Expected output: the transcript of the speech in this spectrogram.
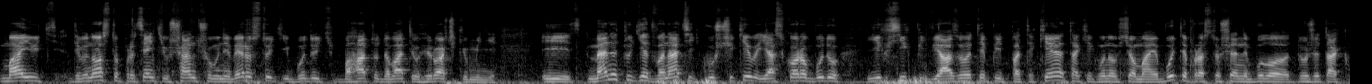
мають 90% шанс, що вони виростуть і будуть багато давати огірочків мені. І в мене тут є 12 кущиків. Я скоро буду їх всіх підв'язувати під патики, так як воно все має бути. Просто ще не було дуже так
